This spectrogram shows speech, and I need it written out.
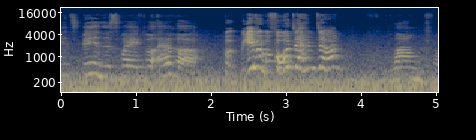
It's been this way forever. But even before Daddy died, Long before.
